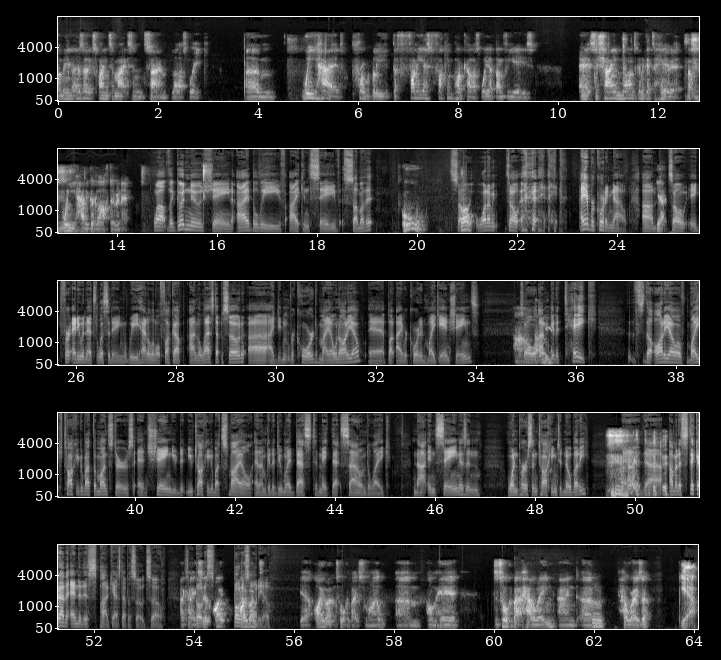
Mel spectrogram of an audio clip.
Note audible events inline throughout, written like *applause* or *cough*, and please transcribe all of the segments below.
I mean, as I explained to Max and Sam last week, um, we had probably the funniest fucking podcast we have done for years. And it's a shame no one's going to get to hear it, but we had a good laugh doing it. Well, the good news, Shane, I believe I can save some of it. Ooh. So Oh. what I'm so *laughs* I am recording now. Um, Yeah. So it, for anyone that's listening, we had a little fuck up on the last episode. Uh, I didn't record my own audio, uh, but I recorded Mike and Shane's. Ah, So that'll I'm gonna take the audio of Mike talking about the monsters and Shane you you talking about Smile, and I'm gonna do my best to make that sound like not insane, as in one person talking to nobody. *laughs* and uh, I'm gonna stick it on the end of this podcast episode. So Okay, bonus- so I, bonus I audio. Yeah, I won't talk about Smile. Um, I'm here to talk about Halloween and um, Hellraiser. Yeah.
